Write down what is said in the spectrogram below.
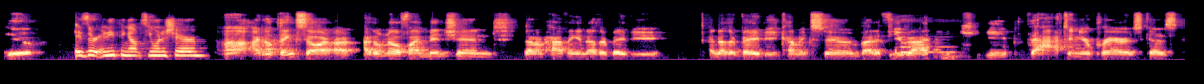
you. Is there anything else you want to share? Uh, I don't think so. I, I, I don't know if I mentioned that I'm having another baby, another baby coming soon. But if you guys keep that in your prayers, because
